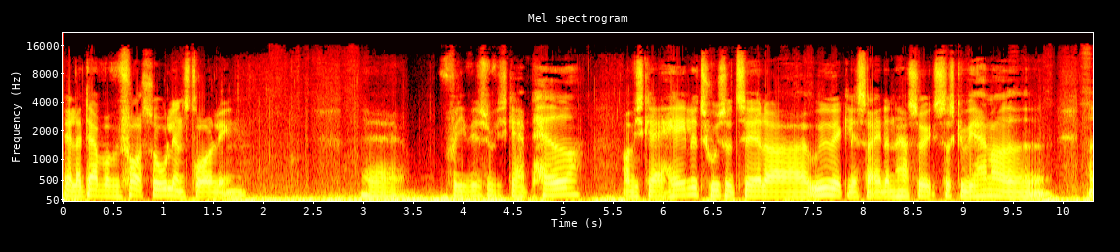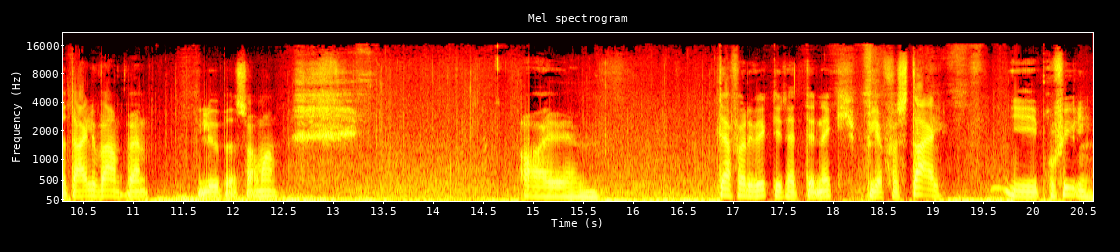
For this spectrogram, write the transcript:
eller der, hvor vi får solindstrålingen. Øh, fordi hvis vi skal have padder, og vi skal have haletusser til at udvikle sig i den her sø, så skal vi have noget, noget dejligt varmt vand i løbet af sommeren. Og øh, derfor er det vigtigt, at den ikke bliver for stejl i profilen.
